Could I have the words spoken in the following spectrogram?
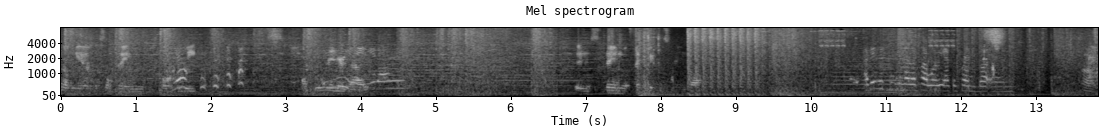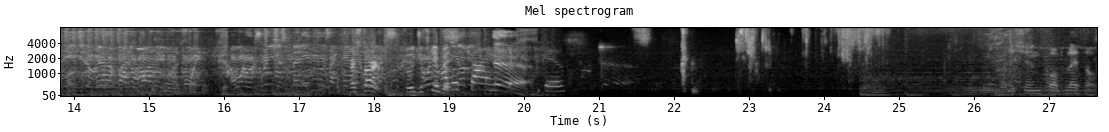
help me out with something once a week. I'll do it in your Get guide. out of here. This thing with like 50 screen blocks. I think this is another part where we have to press buttons. Oh, fuck. to verify the rendezvous Oh, I point. fucking I want to retrieve as many of you as I can. Press start so we can skip I it. was trying to. Completo.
